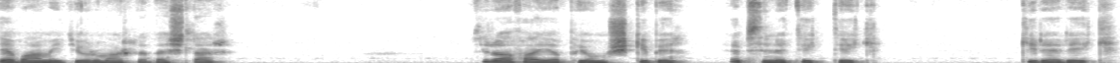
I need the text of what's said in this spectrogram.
Devam ediyorum arkadaşlar. Zürafa yapıyormuş gibi hepsine tek tek girerek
